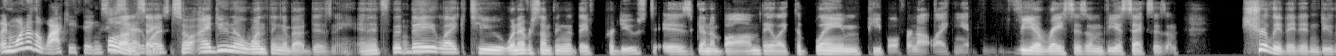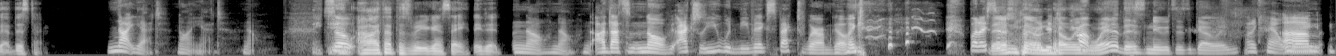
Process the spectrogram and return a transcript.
And one of the wacky things Hold he on said was, So I do know one thing about Disney, and it's that Mhm. they like to, whenever something that they've produced is gonna bomb, they like to blame people for not liking it via racism, via sexism. Surely they didn't do that this time. "Not yet, not yet, no. So- oh, I thought this is what you're gonna say. They did. no, no, uh, that's no." Actually, you wouldn't even expect where I'm going. but I said There's it's no related knowing Trump. where this news is going. I can't Um, wait.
